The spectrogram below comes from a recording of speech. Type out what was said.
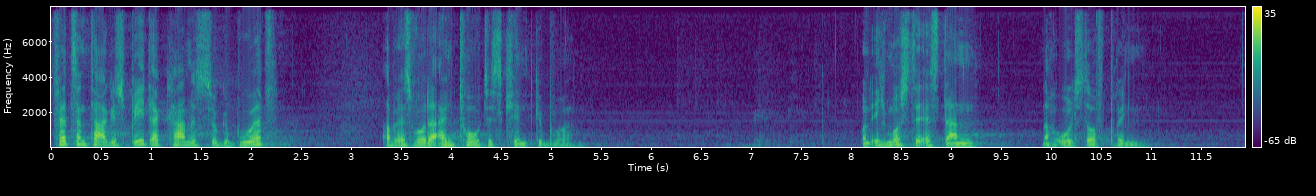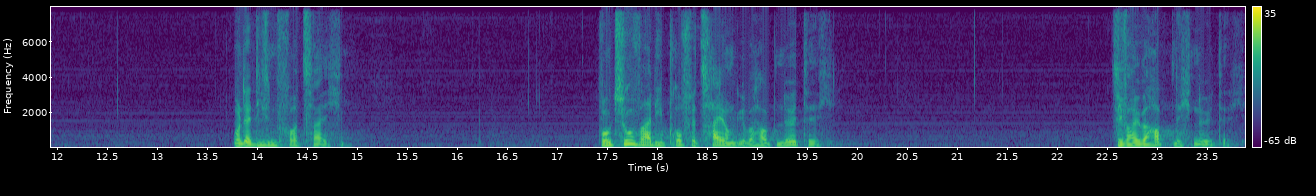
14 Tage später kam es zur Geburt, aber es wurde ein totes Kind geboren. Und ich musste es dann nach Ohlsdorf bringen. Unter diesem Vorzeichen. Wozu war die Prophezeiung überhaupt nötig? Sie war überhaupt nicht nötig.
